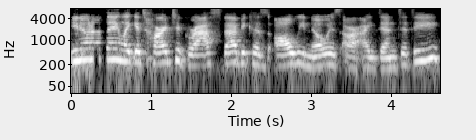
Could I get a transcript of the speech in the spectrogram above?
You know what i'm saying? Like it's hard to grasp that because all we know is our identity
